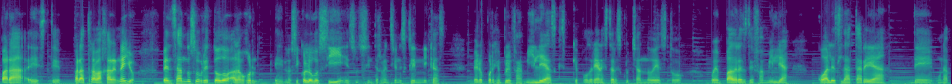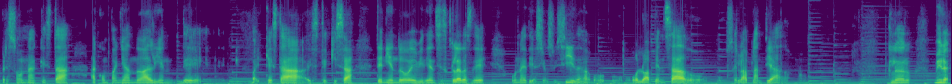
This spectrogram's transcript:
para, este, para trabajar en ello? Pensando sobre todo, a lo mejor en los psicólogos sí, en sus intervenciones clínicas, pero por ejemplo en familias que, que podrían estar escuchando esto o en padres de familia, ¿cuál es la tarea de una persona que está acompañando a alguien de, que está este, quizá teniendo evidencias claras de una ideación suicida o, lo ha pensado o se lo ha planteado. Claro, mira,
